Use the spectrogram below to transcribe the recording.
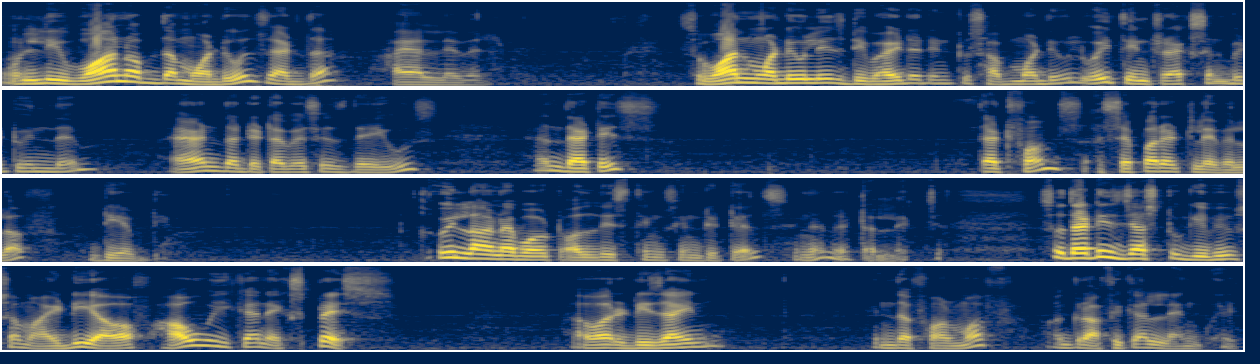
only one of the modules at the higher level. So, one module is divided into sub module with interaction between them and the databases they use and that is that forms a separate level of DFD. We will learn about all these things in details in a later lecture. So, that is just to give you some idea of how we can express our design in the form of a graphical language.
